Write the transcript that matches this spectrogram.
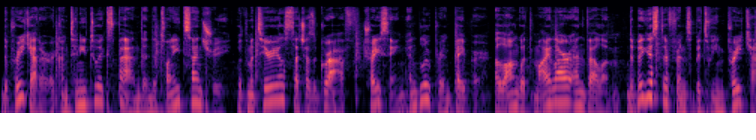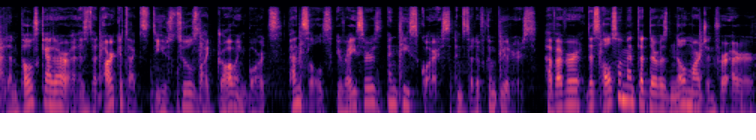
the pre-CAD era continued to expand in the 20th century with materials such as graph, tracing, and blueprint paper, along with mylar and vellum. The biggest difference between pre-CAD and post-CAD era is that architects used tools like drawing boards, pencils, erasers, and T-squares instead of computers. However, this also meant that there was no margin for error,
